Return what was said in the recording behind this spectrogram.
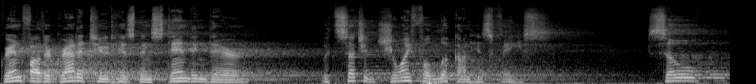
Grandfather Gratitude has been standing there with such a joyful look on his face, so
